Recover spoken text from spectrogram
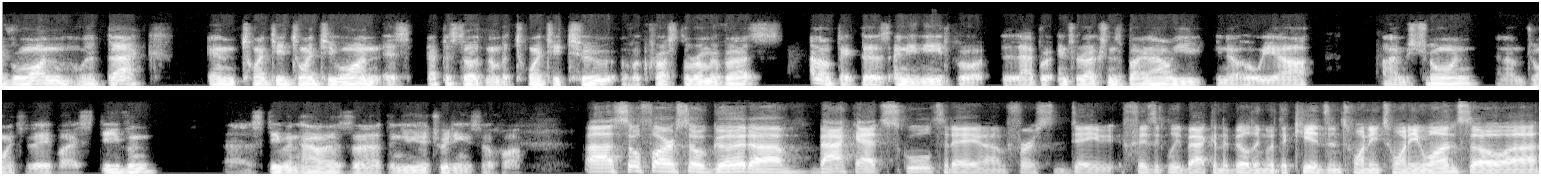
Everyone, we're back in 2021. It's episode number 22 of Across the Romaverse. I don't think there's any need for elaborate introductions by now. You you know who we are. I'm Sean, and I'm joined today by Stephen. Uh, Stephen, how is uh, the new year treating you so far? Uh, so far, so good. Uh, back at school today. Um, first day physically back in the building with the kids in 2021. So uh,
